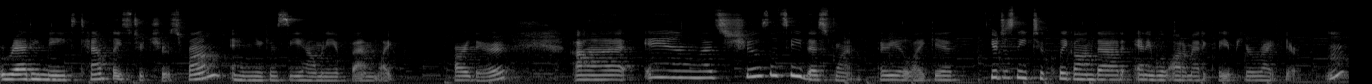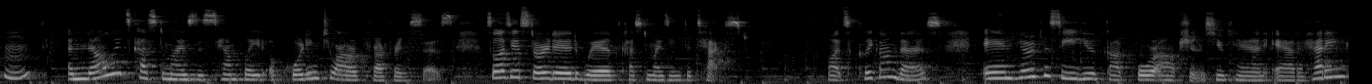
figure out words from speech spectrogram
are ready-made templates to choose from and you can see how many of them like are there. Uh, and let's choose, let's see this one. I really like it. You just need to click on that and it will automatically appear right here. Mm -hmm. And now let's customize this template according to our preferences. So let's get started with customizing the text. Let's click on this and here you can see you've got four options. You can add a heading,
